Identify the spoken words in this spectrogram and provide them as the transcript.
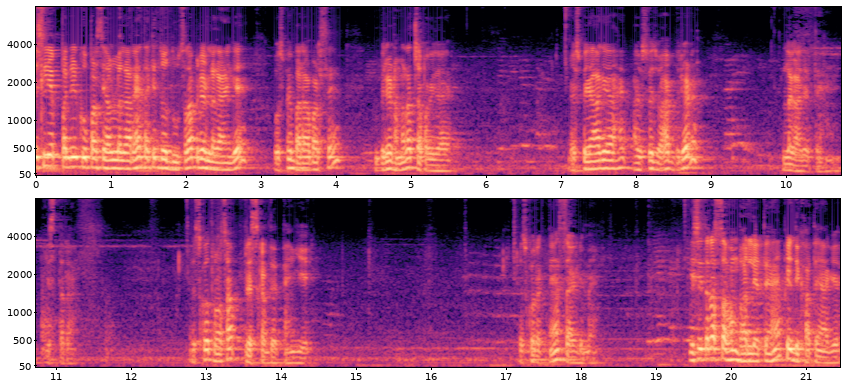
इसलिए पनीर के ऊपर से आलू लगा रहे हैं ताकि जो दूसरा ब्रेड लगाएँगे, उसमें बराबर से ब्रेड हमारा चपक जाए। इस पर आ गया है, अब इस पर जो है ब्रेड लगा देते हैं इस तरह। इसको थोड़ा सा प्रेस कर देते हैं, ये। इसको रखते हैं साइड में। इसी तरह सब हम भर लेते हैं, फिर दिखाते हैं आगे।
